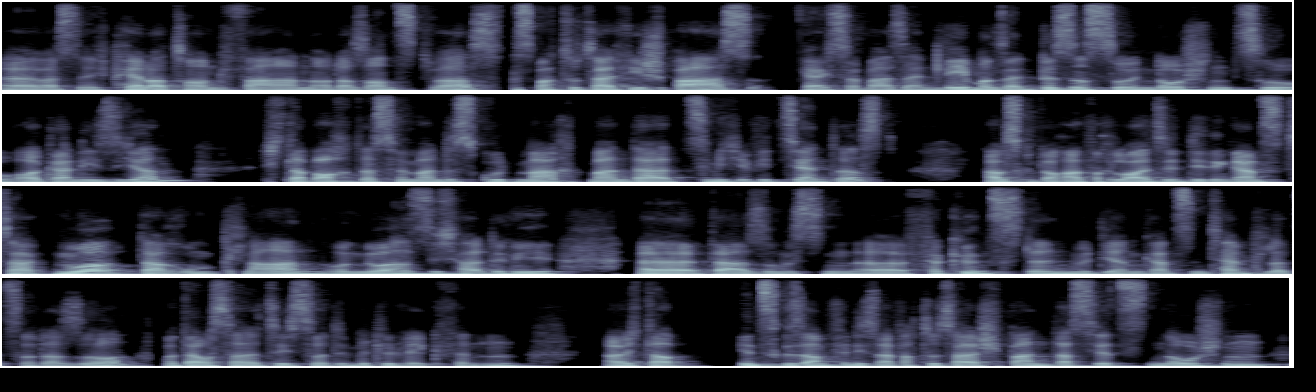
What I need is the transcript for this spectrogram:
äh, was nicht, Peloton fahren oder sonst was. Es macht total viel Spaß, ja, ich sag mal, sein Leben und sein Business so in Notion zu organisieren. Ich glaube auch, dass wenn man das gut macht, man da ziemlich effizient ist. Aber es gibt auch einfach Leute, die den ganzen Tag nur darum planen und nur sich halt irgendwie äh, da so ein bisschen äh, verkünsteln mit ihren ganzen Templates oder so. Und da muss man natürlich so den Mittelweg finden. Aber ich glaube, insgesamt finde ich es einfach total spannend, dass jetzt Notion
